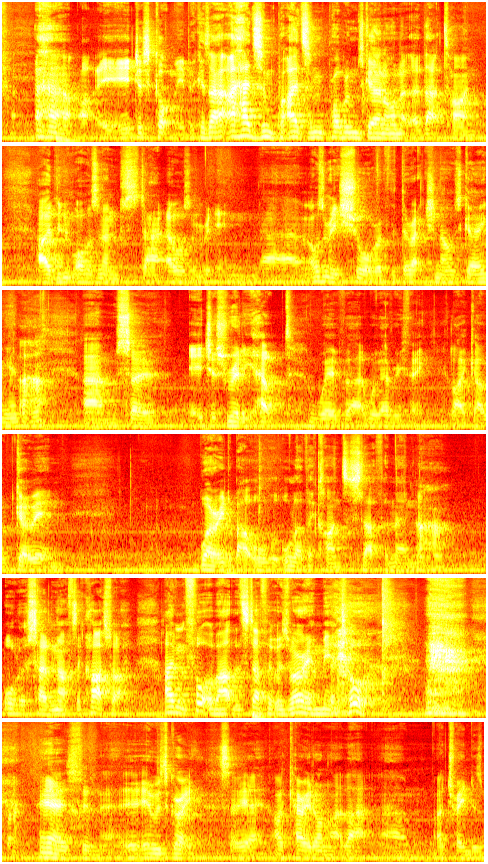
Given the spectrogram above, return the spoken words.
uh, it, it just got me because I, I had some I had some problems going on at, at that time. I didn't I wasn't understand I wasn't really in, uh, I wasn't really sure of the direction I was going in. Uh-huh. Um, so it just really helped with uh, with everything. Like I would go in worried about all, all other kinds of stuff, and then Uh-huh. all of a sudden after class, well, I haven't thought about the stuff that was worrying me at all. yeah, it's been, it, it was great. So yeah, I carried on like that. Um, I trained as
